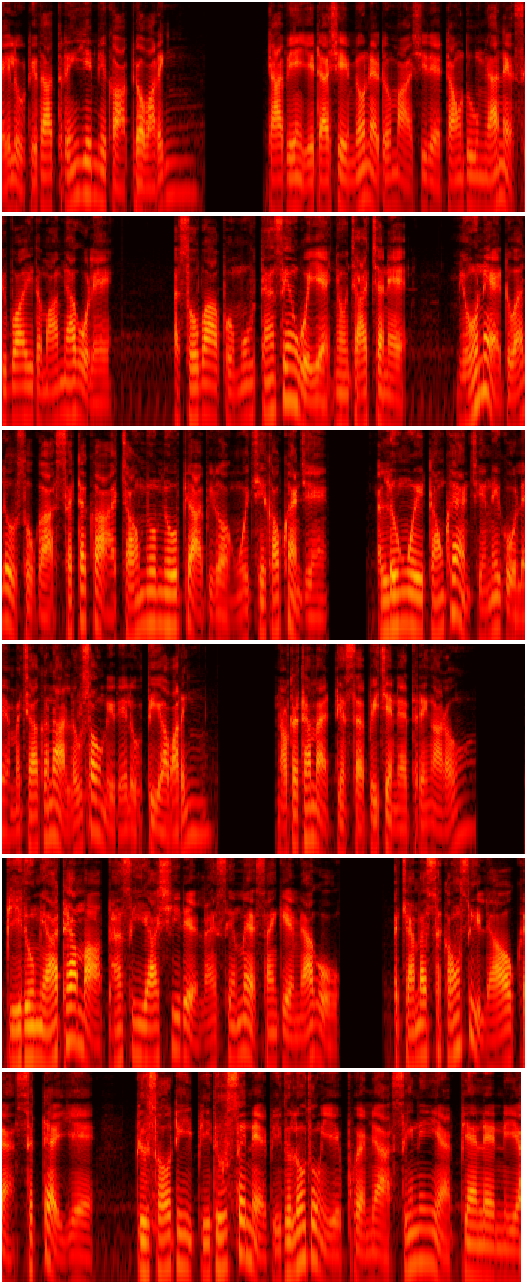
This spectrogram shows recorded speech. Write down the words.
တယ်လို့ဒေတာသတင်းရင်းမြစ်ကပြောပါတယ်။ဒါပြင်ရေတာရှိမျိုးနယ်တို့မှာရှိတဲ့တောင်သူများနဲ့စီးပွားရေးသမားများကိုလည်းအစိုးရဗိုလ်မှူးတန်းစင်းဝေရဲ့ညွှန်ကြားချက်နဲ့မျိုးနယ်အတွက်လို့ဆိုကစစ်တပ်ကအကြောင်းမျိုးမျိုးပြပြီးတော့ငွေချေကောက်ခံခြင်းအလုံငွေတောင်းခံခြင်းတွေကိုလည်းမကြာခဏလှုံ့ဆော်နေတယ်လို့သိရပါတယ်။နောက်တစ်ထပ်မှတင်ဆက်ပေးခြင်းတဲ့သတင်းကတော့ပြည်သူများထက်မှဖန်စီရရှိတဲ့လိုင်စင်မဲ့ဆိုင်ကယ်များကိုအကြမ်းဖက်စကောင်းစီလက်အောက်ခံစစ်တပ်ရဲ့ ပြူစောတိပြည်သူစစ်နဲ့ပြည်သူလုံးချုံရေးဖွဲ့များစီးနှင်းရန်ပြန်လည်နေရ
